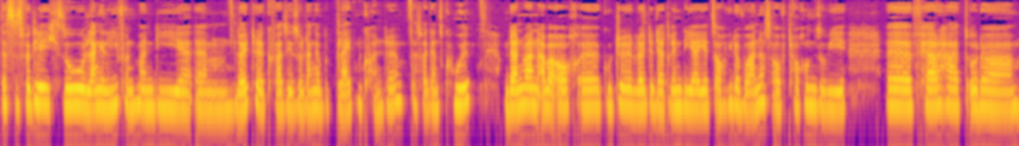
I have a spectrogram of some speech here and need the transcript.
dass es wirklich so lange lief und man die ähm, Leute quasi so lange begleiten konnte. Das war ganz cool. Und dann waren aber auch äh, gute Leute da drin, die ja jetzt auch wieder woanders auftauchen, so wie äh, Ferhat oder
